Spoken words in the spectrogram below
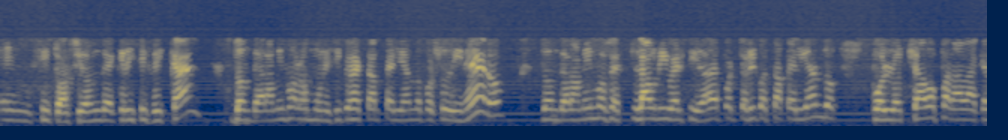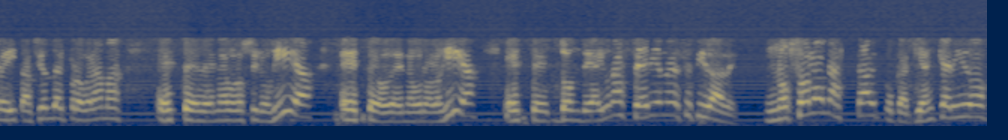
en situación de crisis fiscal donde ahora mismo los municipios están peleando por su dinero, donde ahora mismo la Universidad de Puerto Rico está peleando por los chavos para la acreditación del programa este de neurocirugía este o de neurología este donde hay una serie de necesidades no solo gastar, porque aquí han querido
